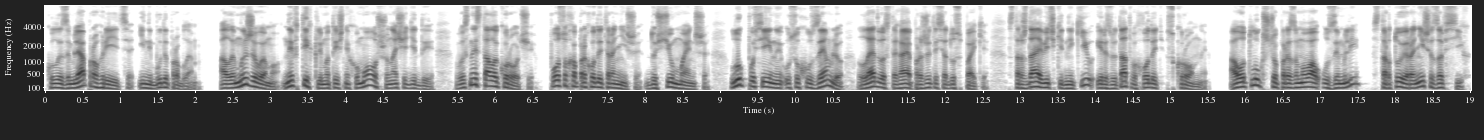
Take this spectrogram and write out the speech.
коли земля прогріється і не буде проблем. Але ми живемо не в тих кліматичних умовах, що наші діди. Весни стали коротші, посуха приходить раніше, дощів менше. Лук посіяний у суху землю ледве встигає прожитися до спеки, страждає від шкідників, і результат виходить скромний. А от лук, що перезимував у землі, стартує раніше за всіх,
